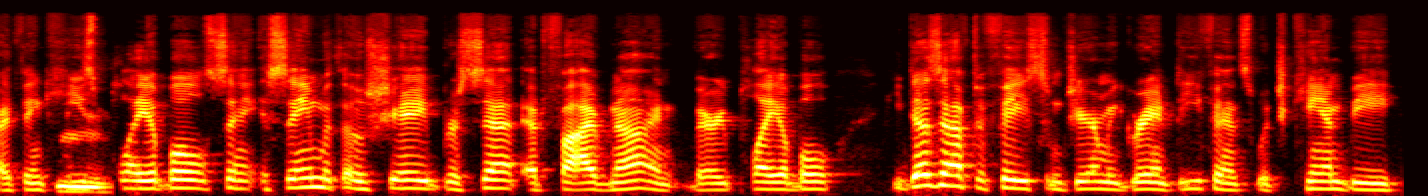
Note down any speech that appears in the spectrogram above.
I think he's mm-hmm. playable. Same, same with Oshae Brissett at five nine, very playable. He does have to face some Jerami Grant defense, which can be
